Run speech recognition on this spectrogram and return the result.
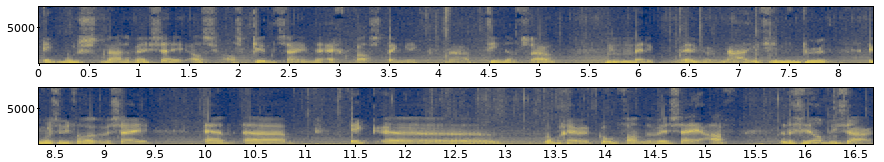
ik moest naar de wc als, als kind zijnde. Echt was denk ik nou, tien of zo. Mhm. Weet ik, weet ik nog, nou, iets in die buurt. Ik moest in ieder geval naar de wc. En ehm, ik eh, op een gegeven moment kom van de wc af. Dat is heel bizar.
